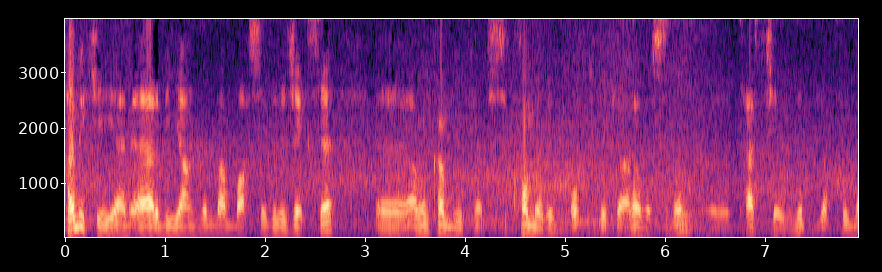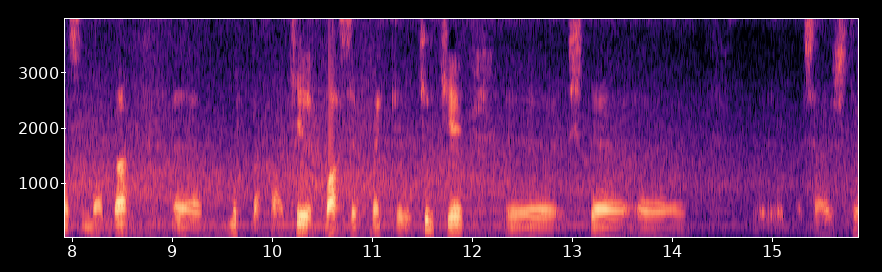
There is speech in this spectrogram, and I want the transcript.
tabii ki yani eğer bir yangından bahsedilecekse e, Amerikan Büyükelçisi Comer'in Oktu'daki arabasının e, ters çevrilip yakılmasından da e, mutlaka ki bahsetmek gerekir ki e, işte e, mesela işte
